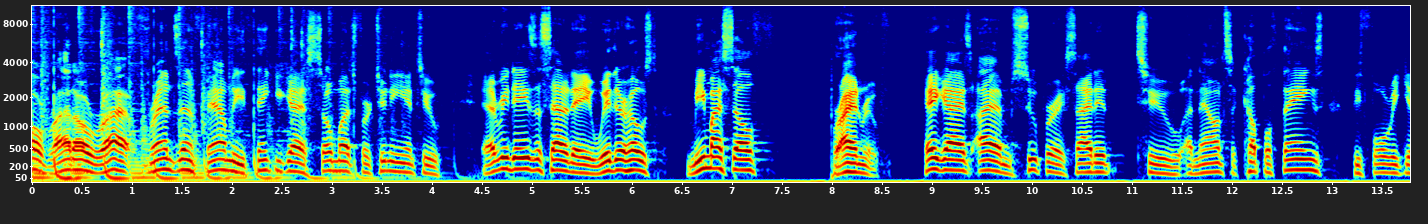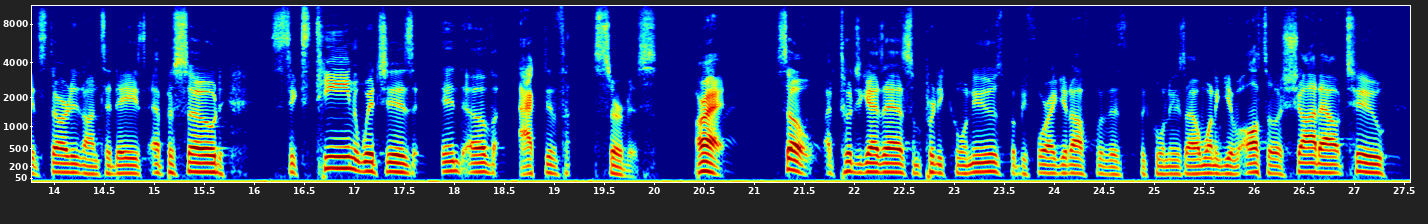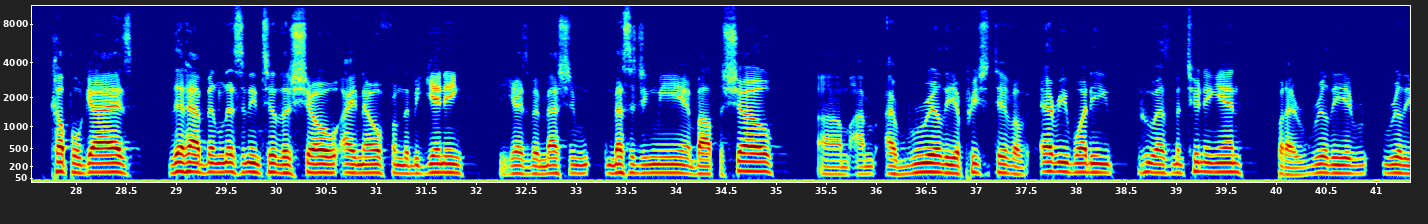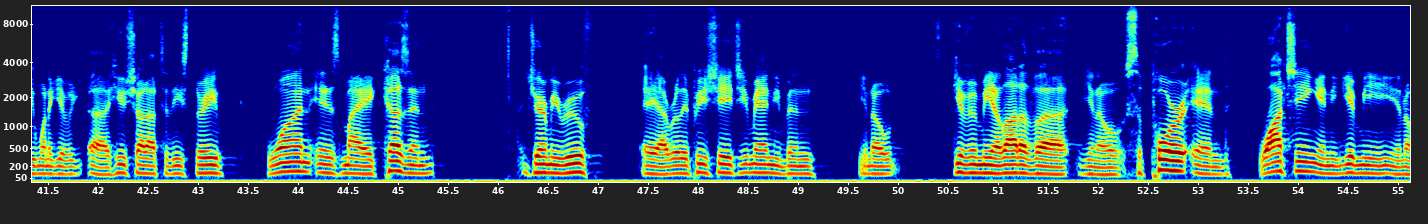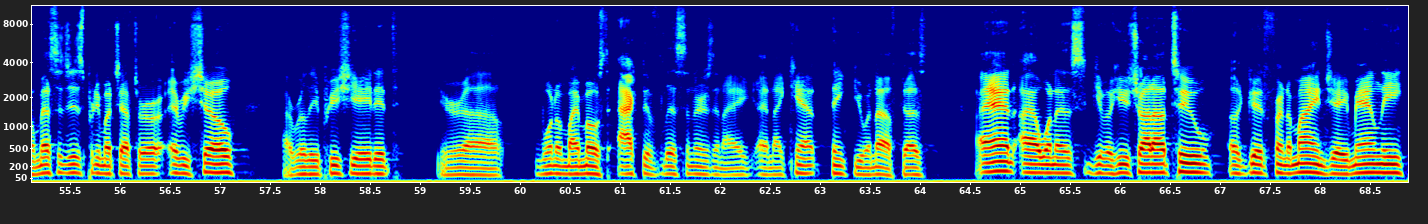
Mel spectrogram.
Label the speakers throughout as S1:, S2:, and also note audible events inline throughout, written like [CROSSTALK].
S1: All right, all right, friends and family, thank you guys so much for tuning into Every Day's a Saturday with your host, me, myself, Brian Roof. Hey guys, I am super excited to announce a couple things before we get started on today's episode 16, which is end of active service. All right, so I told you guys I had some pretty cool news, but before I get off with this, the cool news, I want to give also a shout out to a couple guys that have been listening to the show. I know from the beginning, you guys have been messaging, messaging me about the show. Um, I'm I'm really appreciative of everybody who has been tuning in, but I really really want to give a, a huge shout out to these three. One is my cousin, Jeremy Roof. Hey, I really appreciate you, man. You've been, you know, giving me a lot of, uh, you know, support and watching, and you give me, you know, messages pretty much after every show. I really appreciate it. You're uh, one of my most active listeners, and I and I can't thank you enough. Cause, and I want to give a huge shout out to a good friend of mine, Jay Manley.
